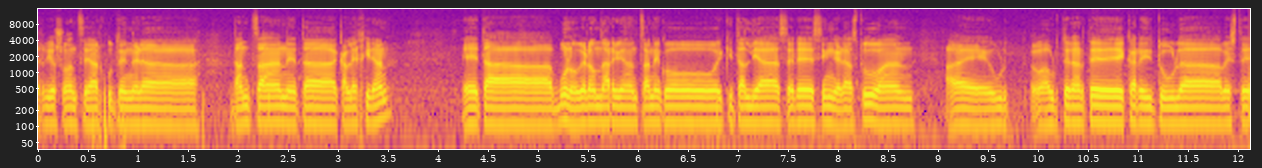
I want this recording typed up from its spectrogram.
herri osoan zehar juten gara dantzan eta kale jiran. Eta, bueno, gero ondarri dantzaneko ekitaldia ere ezin geraztu, han, e, aurten arte ekarri ditugula beste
